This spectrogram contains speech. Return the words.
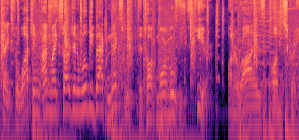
Thanks for watching. I'm Mike Sargent, and we'll be back next week to talk more movies here on Arise on Screen.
